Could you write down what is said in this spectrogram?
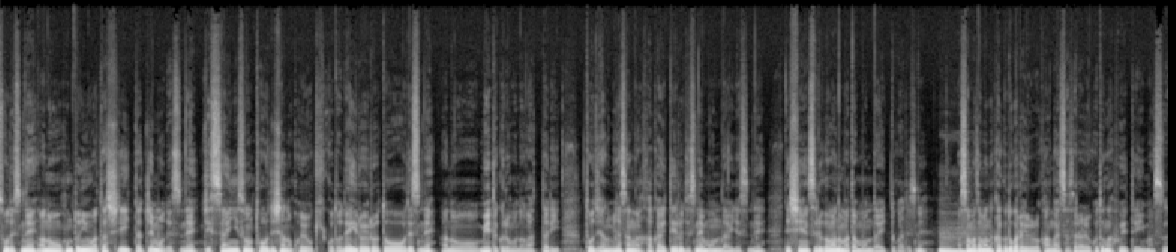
そうですね。あの本当に私たちもですね実際にその当事者の声を聞くことでいろいろとですねあの見えてくるものがあったり当事者の皆さんが抱えているですね問題ですね。で支援する側のまた問題とかですね。さまざ、まな角度からいろいろ考えさせられることが増えています。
